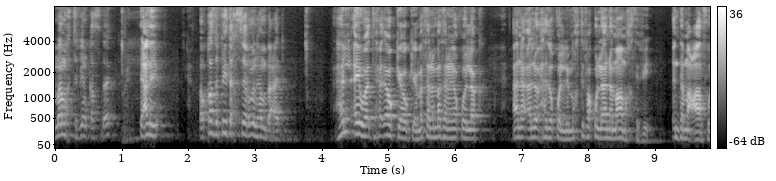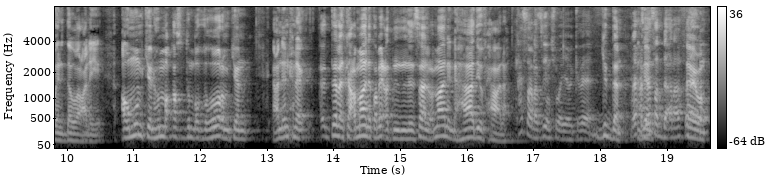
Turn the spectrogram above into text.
ما مختفين قصدك؟ يعني أو قصدك في تقصير منهم بعد. هل أيوه okay okay. مثلا مثلا يقول لك أنا لو احد يقول لي مختفي أقول له أنا ما مختفي. أنت ما عارف وين تدور علي. أو ممكن هم قصدهم بالظهور يمكن يعني نحن لك كعماني طبيعة الإنسان العماني انه هادي وفي حالة. تحسه رزين شوية وكذا. جدا. ما زين. يصدع راسه أيوه.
